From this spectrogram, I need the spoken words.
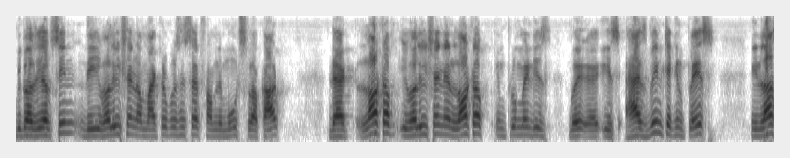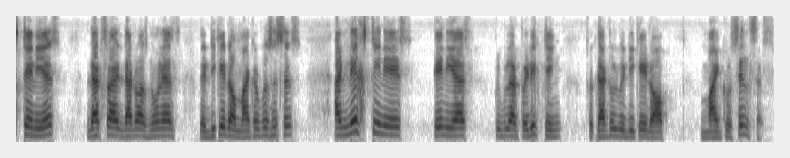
because we have seen the evolution of microprocessor from the Moore's law curve that lot of evolution and lot of improvement is uh, is has been taken place in last 10 years. That is why that was known as the decade of microprocessors. And next 10 years 10 years people are predicting so that will be decade of microsensors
